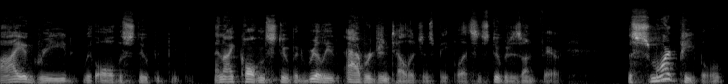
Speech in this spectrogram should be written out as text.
I agreed with all the stupid people. And I call them stupid, really average intelligence people. That's stupid is unfair. The smart people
